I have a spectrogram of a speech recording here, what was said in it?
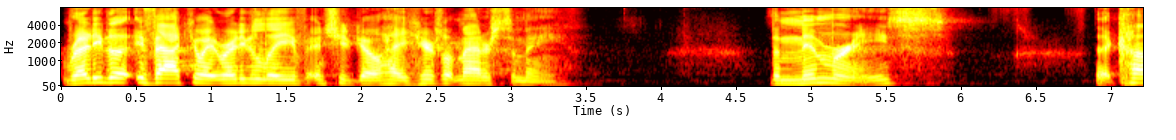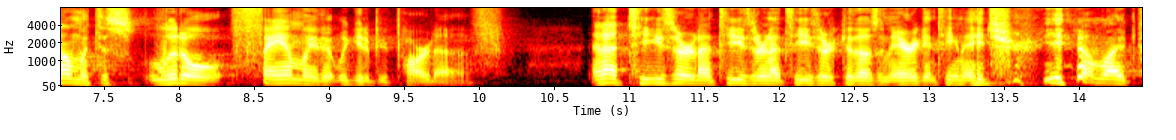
ready to evacuate, ready to leave, and she'd go, Hey, here's what matters to me the memories that come with this little family that we get to be part of. And I'd tease her and I'd tease her and I'd tease her because I was an arrogant teenager. you know, I'm like,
